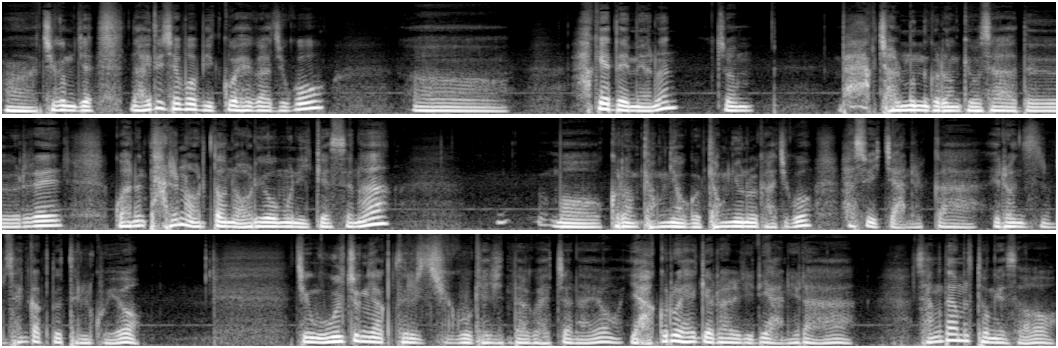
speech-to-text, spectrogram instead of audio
어, 지금 이제 나이도 제법 있고 해가지고 어, 하게 되면은 좀 막 젊은 그런 교사들과는 다른 어떤 어려움은 있겠으나 뭐 그런 경력을 경륜을 가지고 할 수 있지 않을까 이런 생각도 들고요. 지금 우울증 약 드시고 계신다고 했잖아요. 약으로 해결할 일이 아니라 상담을 통해서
